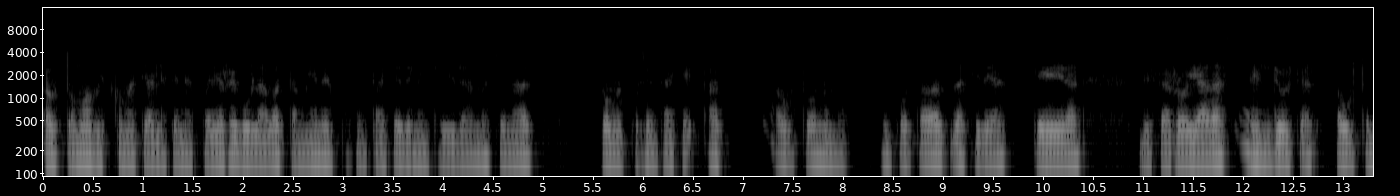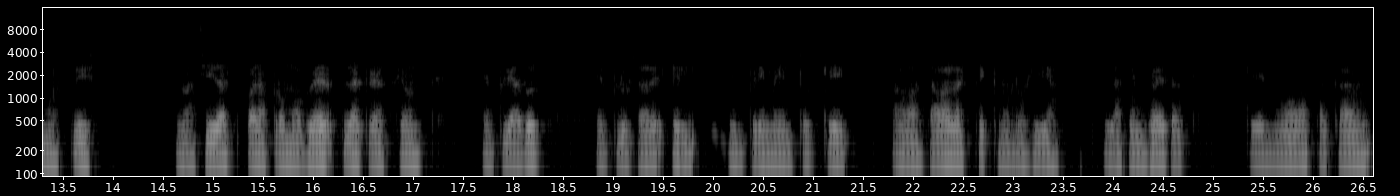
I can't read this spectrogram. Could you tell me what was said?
automóviles comerciales. En el país regulaba también el porcentaje de la integridad nacional como el porcentaje autónomos. Importadas las ideas que eran desarrolladas en industrias automotrices nacidas para promover la creación empleados impulsar el implemento que avanzaba la tecnología las empresas que no atacaron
